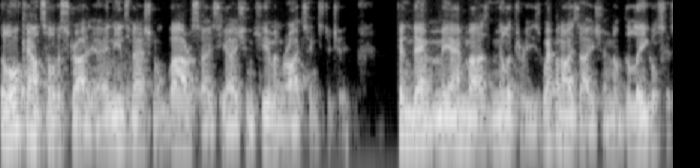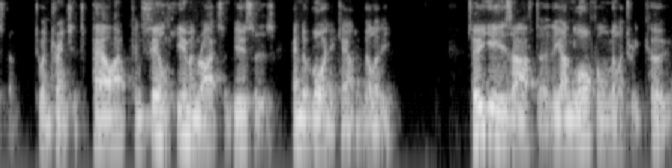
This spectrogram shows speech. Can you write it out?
The Law Council of Australia and the International Bar Association Human Rights Institute condemn Myanmar's military's weaponisation of the legal system to entrench its power, conceal human rights abuses, and avoid accountability. Two years after the unlawful military coup,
